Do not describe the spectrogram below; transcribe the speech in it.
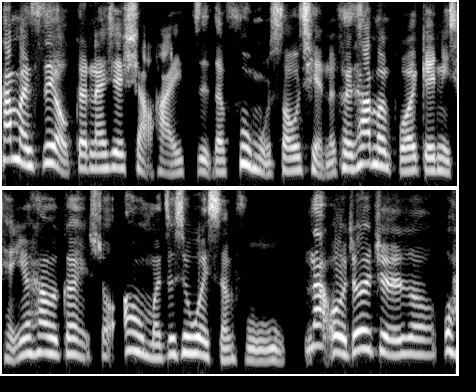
他们是有跟那些小孩子的父母收钱的，可是他们不会给你钱，因为他会跟你说：“哦，我们这是为神服务。”那我就会觉得说：“哇，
